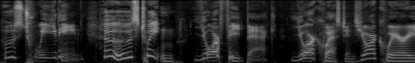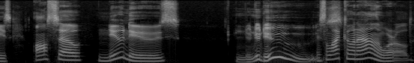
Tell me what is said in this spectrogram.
who's tweeting, Who's tweeting? your feedback, your questions, your queries, also nu news. New new news. There's a lot going on in the world.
